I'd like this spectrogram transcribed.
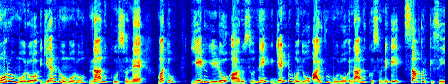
ಮೂರು ಮೂರು ಎರಡು ಮೂರು ನಾಲ್ಕು ಸೊನ್ನೆ ಮತ್ತು ಏಳು ಏಳು ಆರು ಸೊನ್ನೆ ಎಂಟು ಒಂದು ಐದು ಮೂರು ನಾಲ್ಕು ಸೊನ್ನೆಗೆ ಸಂಪರ್ಕಿಸಿ.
